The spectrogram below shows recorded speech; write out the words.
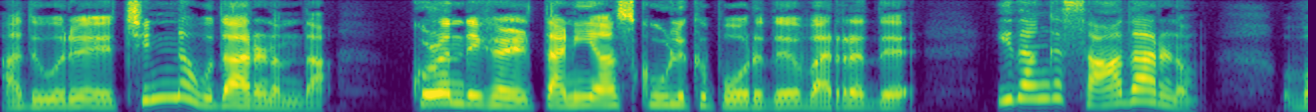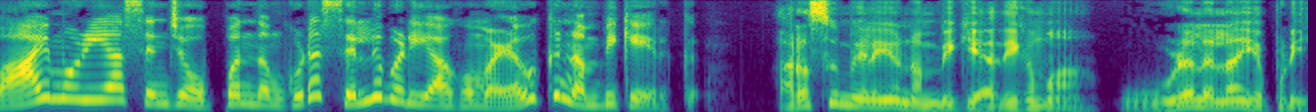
அது ஒரு சின்ன உதாரணம் தான் குழந்தைகள் தனியா ஸ்கூலுக்கு போறது வர்றது இது அங்க சாதாரணம். வாய்மொழியா செஞ்ச ஒப்பந்தம் கூட செல்லுபடியாகும் அளவுக்கு நம்பிக்கை இருக்கு. அரசு மேலேயும் நம்பிக்கை அதிகமா? ஊழல் எல்லாம் எப்படி?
